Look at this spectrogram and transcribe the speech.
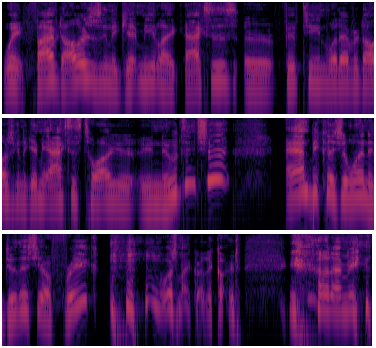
wait, five dollars is gonna get me like access, or fifteen whatever dollars is gonna get me access to all your, your nudes and shit. And because you're willing to do this, you're a freak. Where's my credit card? You know what I mean?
